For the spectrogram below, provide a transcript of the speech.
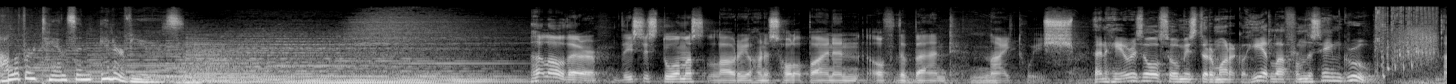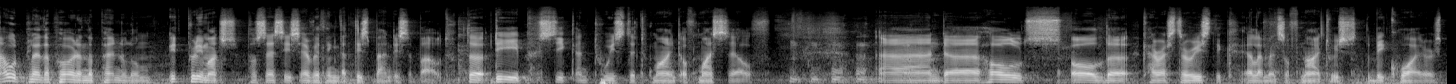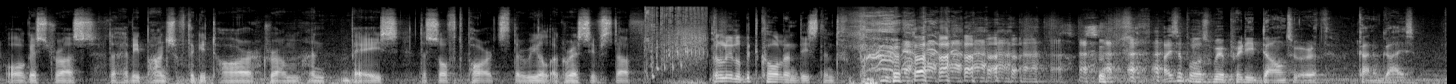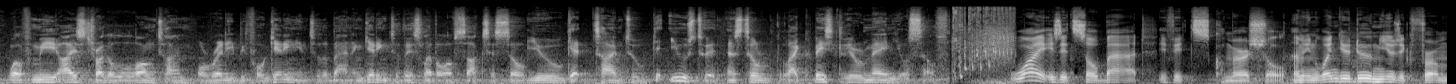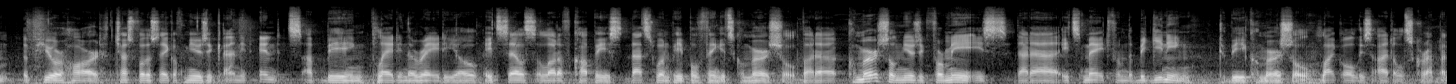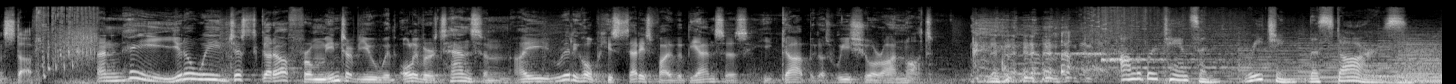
Oliver Tanson interviews. Hello there, this is Tuomas Lauri Johannes Holopainen of the band Nightwish. And here is also Mr. Marco Hietala from the same group. I would play the poet and the pendulum. It pretty much possesses everything that this band is about. The deep, sick, and twisted mind of myself. and uh, holds all the characteristic elements of Nightwish the big choirs, orchestras, the heavy punch of the guitar, drum, and bass, the soft parts, the real aggressive stuff. A little bit cold and distant. I suppose we're pretty down to earth kind of guys. Well, for me, I struggled a long time already before getting into the band and getting to this level of success. So you get time to get used to it and still, like, basically remain yourself. Why is it so bad if it's commercial? I mean, when you do music from a pure heart, just for the sake of music, and it ends up being played in the radio, it sells a lot of copies, that's when people think it's commercial. But uh, commercial music for me is that uh, it's made from the beginning be commercial, like all this idol scrap and stuff. And hey, you know, we just got off from interview with Oliver Tanson. I really hope he's satisfied with the answers he got because we sure are not. Oliver Tanson, Reaching the Stars.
